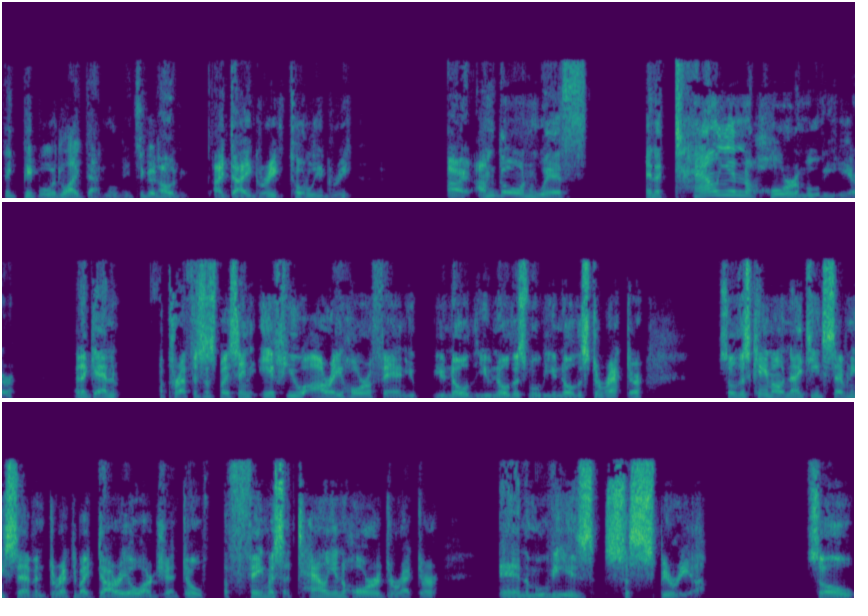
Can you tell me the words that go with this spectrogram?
I think people would like that movie. It's a good Oh, movie. I, I agree. Totally agree. All right. I'm going with an Italian horror movie here. And again, I preface this by saying if you are a horror fan, you you know you know this movie, you know this director. So this came out in 1977, directed by Dario Argento, a famous Italian horror director, and the movie is Suspiria. So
